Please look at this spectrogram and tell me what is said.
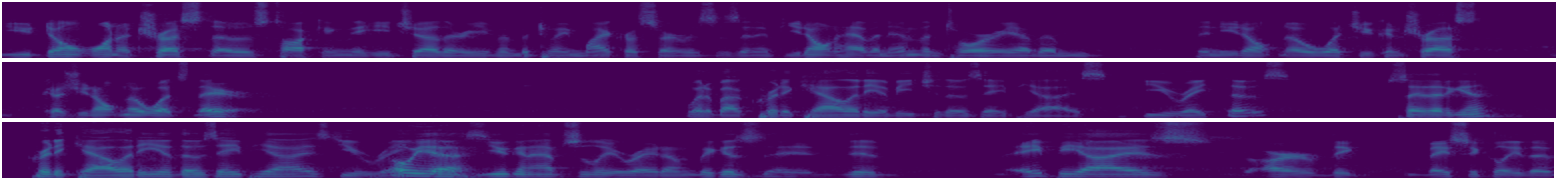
you don't want to trust those talking to each other, even between microservices. And if you don't have an inventory of them, then you don't know what you can trust because you don't know what's there. What about criticality of each of those APIs? Do you rate those? Say that again. Criticality of those APIs? Do you rate Oh yeah, those? you can absolutely rate them because uh, the APIs are the basically the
